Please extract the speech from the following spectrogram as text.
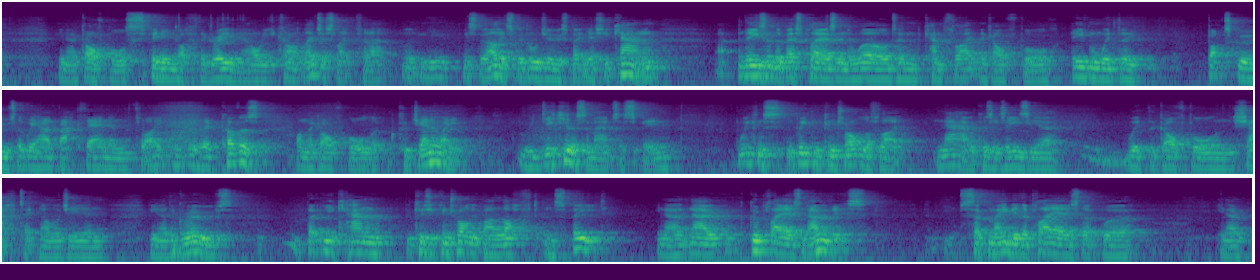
you know golf balls spinning off the green. Oh, you can't legislate for that, you, Mr. Alliss, With all due respect, yes, you can. Uh, these are the best players in the world and can flight the golf ball, even with the box grooves that we had back then and the flight, the covers on the golf ball that could generate ridiculous amounts of spin. We can we can control the flight now because it's easier with the golf ball and the shaft technology and you know the grooves, but you can because you control it by loft and speed. You know now good players know this, so maybe the players that were, you know,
